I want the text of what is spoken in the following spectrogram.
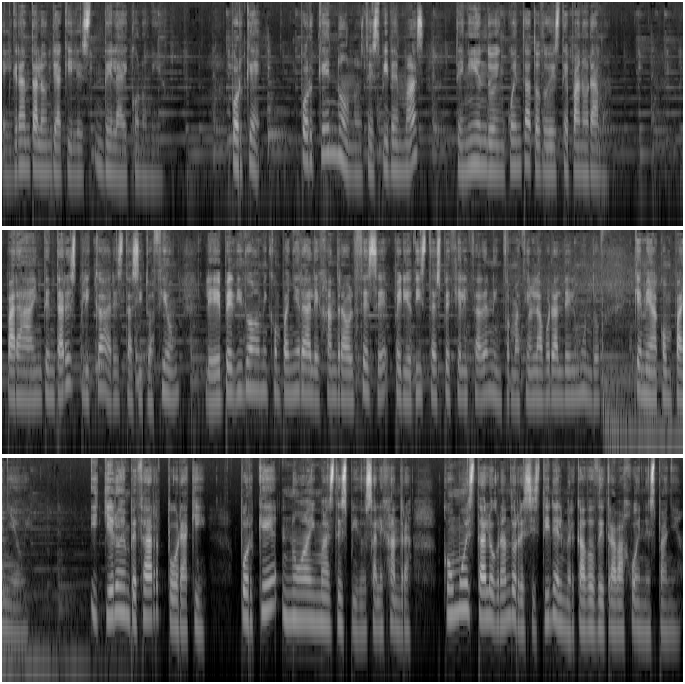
el gran talón de Aquiles de la economía. ¿Por qué? ¿Por qué no nos despiden más teniendo en cuenta todo este panorama? Para intentar explicar esta situación, le he pedido a mi compañera Alejandra Olcese, periodista especializada en información laboral del mundo, que me acompañe hoy. Y quiero empezar por aquí. ¿Por qué no hay más despidos, Alejandra? ¿Cómo está logrando resistir el mercado de trabajo en España?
